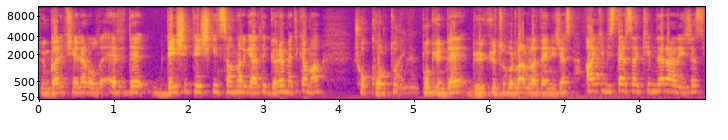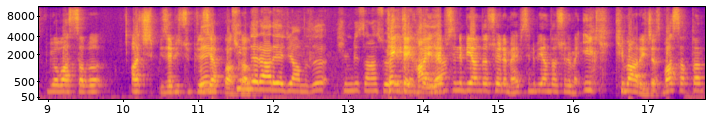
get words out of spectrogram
Dün garip şeyler oldu. Evde değişik değişik insanlar geldi. Göremedik ama çok korktuk. Aynen. Bugün de büyük YouTuber'larla deneyeceğiz. Akif istersen kimleri arayacağız? Bir WhatsApp'ı aç. Bize bir sürpriz Ben yap bakalım. kimleri arayacağımızı şimdi sana Tek söyleyeceğim. tek hayır ya. hepsini bir anda söyleme. Hepsini bir anda söyleme. İlk kimi arayacağız? WhatsApp'tan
